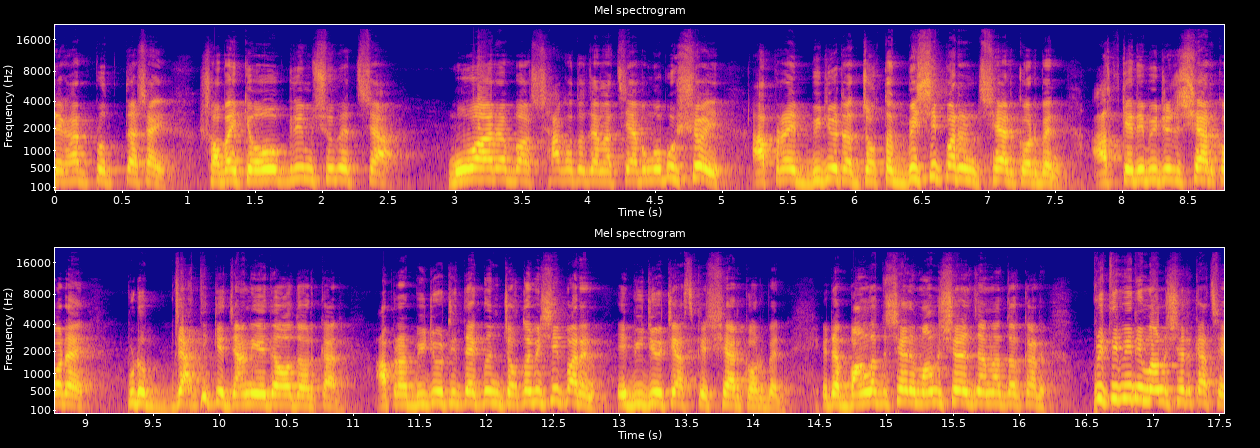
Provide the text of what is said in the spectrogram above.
দেখার প্রত্যাশায় সবাইকে অগ্রিম শুভেচ্ছা মোবারকবাদ স্বাগত জানাচ্ছি এবং অবশ্যই আপনারা এই ভিডিওটা যত বেশি পারেন শেয়ার করবেন। আজকের এই ভিডিওটি শেয়ার করে পুরো জাতিকে জানিয়ে দেওয়া দরকার। আপনার ভিডিওটি দেখবেন, যত বেশি পারেন এই ভিডিওটি আজকে শেয়ার করবেন। এটা বাংলাদেশের মানুষের জানা দরকার। পৃথিবীর মানুষের কাছে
